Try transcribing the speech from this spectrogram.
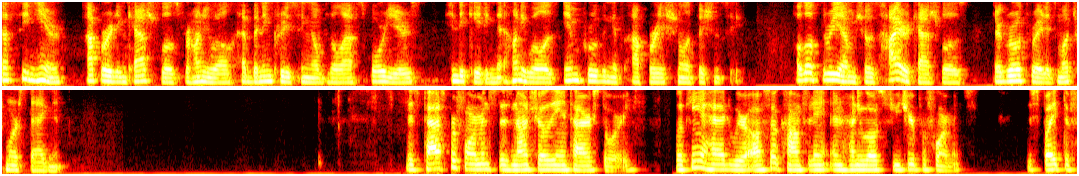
As seen here, operating cash flows for Honeywell have been increasing over the last four years indicating that Honeywell is improving its operational efficiency. Although 3M shows higher cash flows, their growth rate is much more stagnant. This past performance does not show the entire story. Looking ahead, we are also confident in Honeywell's future performance. Despite the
